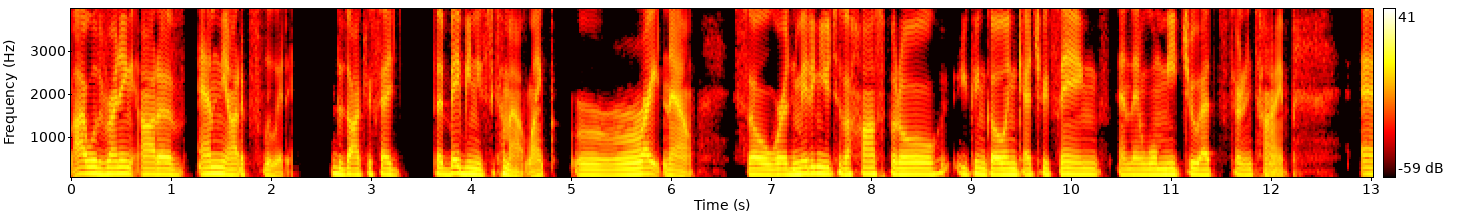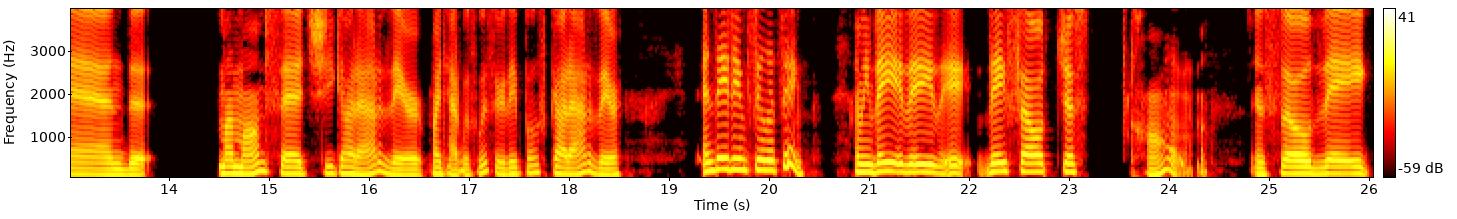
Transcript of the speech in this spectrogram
I was running out of amniotic fluid. The doctor said the baby needs to come out like right now. So we're admitting you to the hospital. You can go and get your things, and then we'll meet you at a certain time. And my mom said she got out of there. My dad was with her. They both got out of there, and they didn't feel a thing. I mean, they they they, they felt just calm. And so they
